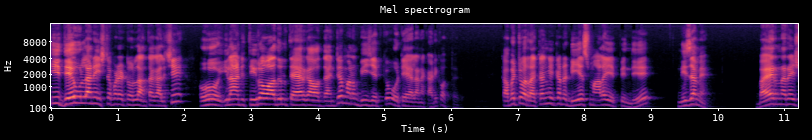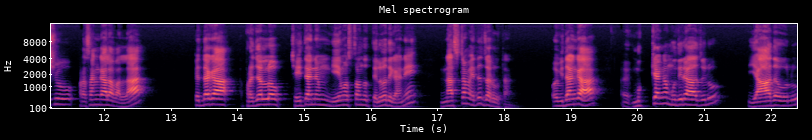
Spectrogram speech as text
ఈ దేవుళ్ళనే ఇష్టపడేటోళ్ళు అంతా కలిసి ఓహో ఇలాంటి తీవ్రవాదులు తయారు కావద్దంటే మనం బీజేపీకి ఓటేయాలనే కాడికి వస్తుంది కాబట్టి ఒక రకంగా ఇక్కడ డిఎస్ మాల చెప్పింది నిజమే. బైర్ నరేషు ప్రసంగాల వల్ల పెద్దగా ప్రజల్లో చైతన్యం ఏమొస్తుందో తెలియదు కానీ నష్టం అయితే జరుగుతుంది. ఓ విధంగా ముఖ్యంగా ముదిరాజులు యాదవులు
